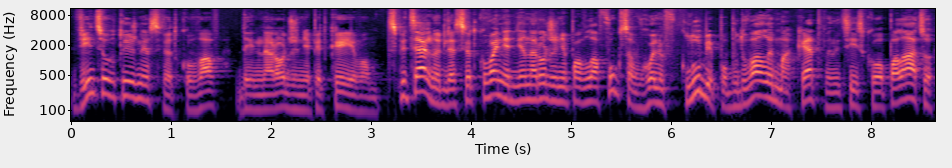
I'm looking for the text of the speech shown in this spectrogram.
Він цього тижня святкував день народження під Києвом. Спеціально для святкування дня народження Павла Фукса в гольф-клубі побудували макет Венеційського палацу,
